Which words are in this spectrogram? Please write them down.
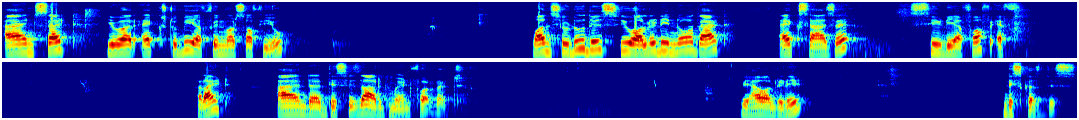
and set your x to be f inverse of u. Once you do this, you already know that x has a CDF of f, right and uh, this is the argument for that. We have already discussed this.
